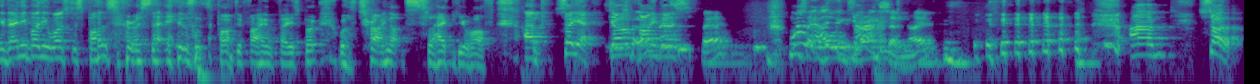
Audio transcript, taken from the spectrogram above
if anybody wants to sponsor us that isn't Spotify and Facebook, we'll try not to slag you off. Um, so yeah, go and find us. Fair. Well, like holding to ransom, right? Um, so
